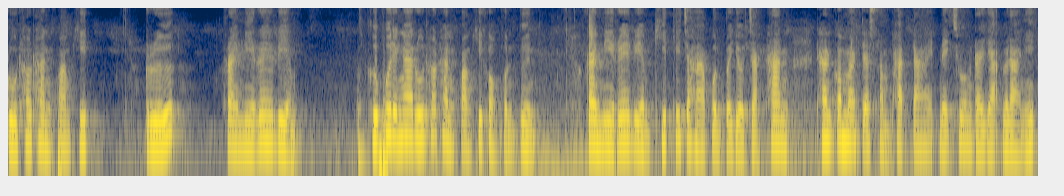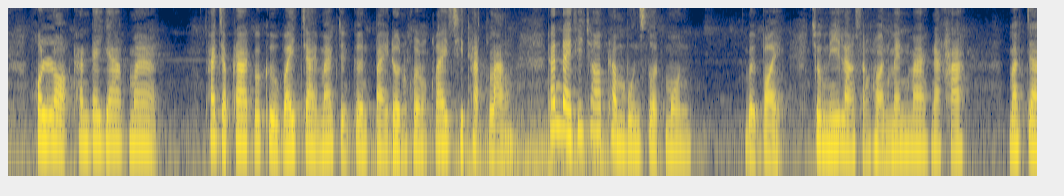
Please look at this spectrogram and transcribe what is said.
รู้เท่าทันความคิด หรือใครมีเร่เหลี่ยม คือพูดง่ายๆรู้เท่าทันความคิดของคนอื่น ใครมีเร่เหลี่ยมคิดที่จะหาผลประโยชน์จากท่าน ท่านก็มักจะสัมผัสได้ในช่วงระยะเวลานี้ คนหลอกท่านได้ยากมาก ถ้าจะพลาดก็คือไว้ใจมากจนเกินไปโดนคนใกล้ชิดหักหลัง ท่านใดที่ชอบทำบุญสวดมนต์บ่อยๆ ช่วงนี้ลางสังหรณ์แม่นมากนะคะ มักจะ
